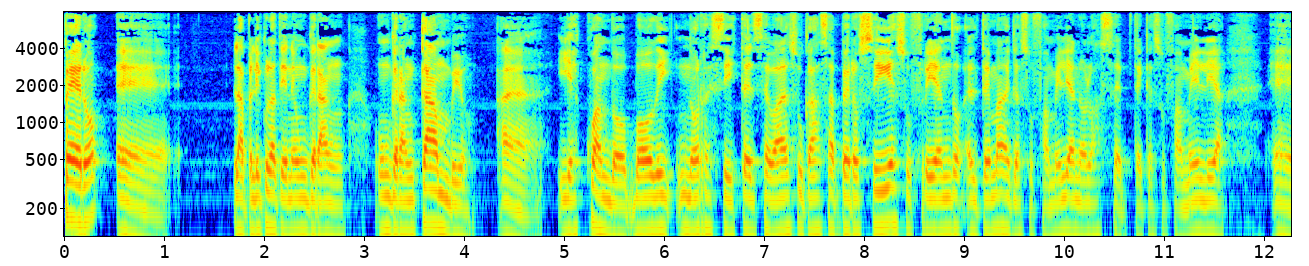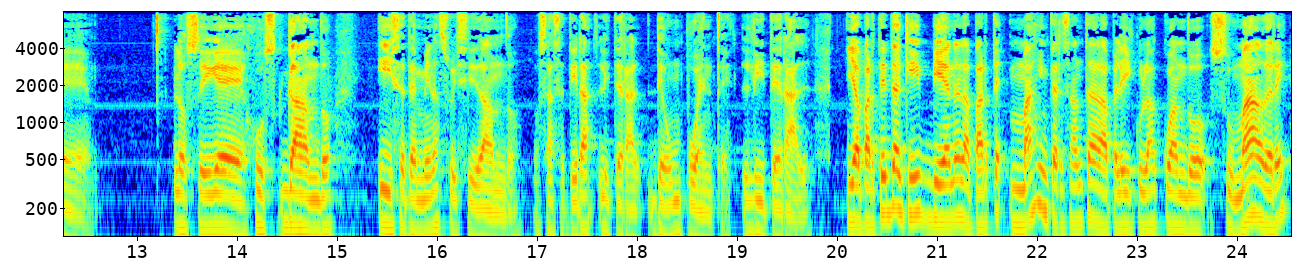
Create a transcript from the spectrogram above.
Pero la película tiene un gran, un gran cambio eh, y es cuando Body no resiste, él se va de su casa, pero sigue sufriendo el tema de que su familia no lo acepte, que su familia eh, lo sigue juzgando y se termina suicidando, o sea, se tira literal de un puente, literal. Y a partir de aquí viene la parte más interesante de la película, cuando su madre,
